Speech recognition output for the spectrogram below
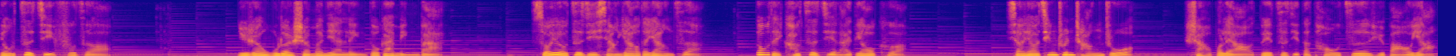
由自己负责。女人无论什么年龄都该明白，所有自己想要的样子，都得靠自己来雕刻。想要青春常驻，少不了对自己的投资与保养。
